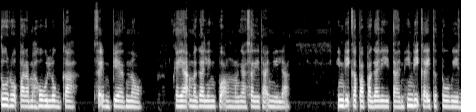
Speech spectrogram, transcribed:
turo para mahulog ka sa impyerno. Kaya magaling po ang mga salita nila. Hindi ka papagalitan, hindi ka itutuwid.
